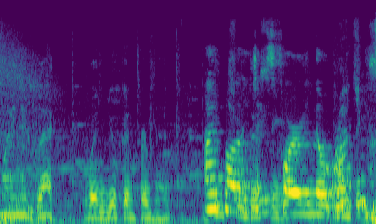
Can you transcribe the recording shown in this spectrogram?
Why neglect when you can prevent? I apologize for no Project.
